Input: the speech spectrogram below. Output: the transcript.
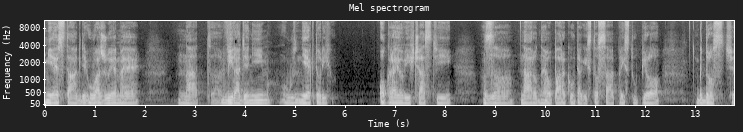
miesta, kde uvažujeme nad vyradením niektorých okrajových častí z Národného parku. Takisto sa pristúpilo k dosť e,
